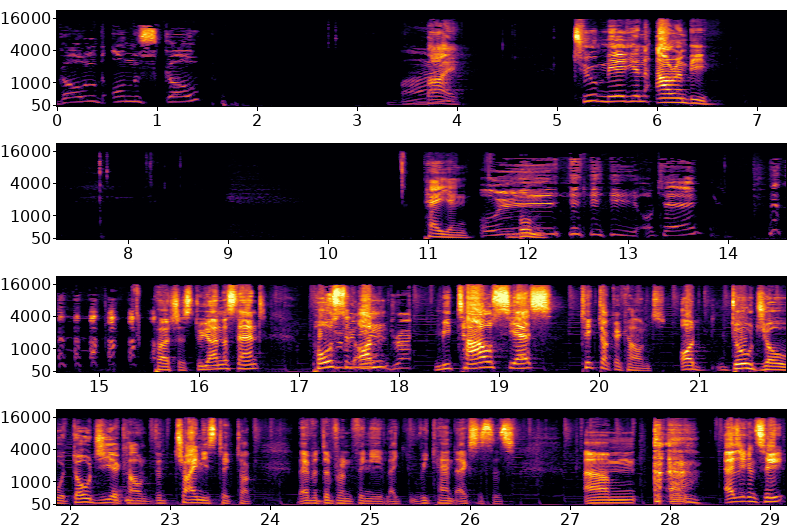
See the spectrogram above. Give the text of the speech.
gold on the scope. Bye. Buy. 2 million RMB. Paying. Oi. Boom. okay. Purchase. Do you understand? Posted on Dra- Mitao CS TikTok account. Or Dojo, Doji account. The Chinese TikTok. They have a different thingy. Like, we can't access this. Um, as you can see,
